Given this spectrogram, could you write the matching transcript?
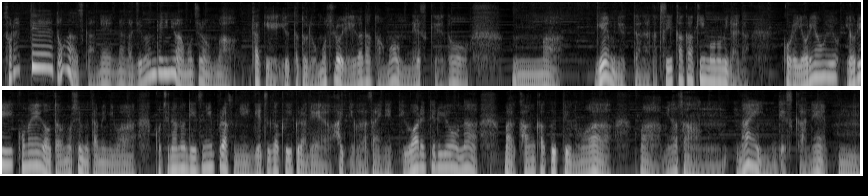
それってどうなんですかね？なんか自分的にはもちろん、まあ、さっき言った通り面白い映画だと思うんですけど、うん、まあ、ゲームで言ったらなんか追加課金ものみたいな、これよりよりこの映画を楽しむためには、こちらのディズニープラスに月額いくらで入ってくださいねって言われてるような、まあ、感覚っていうのは、まあ皆さんないんですかね。うん。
